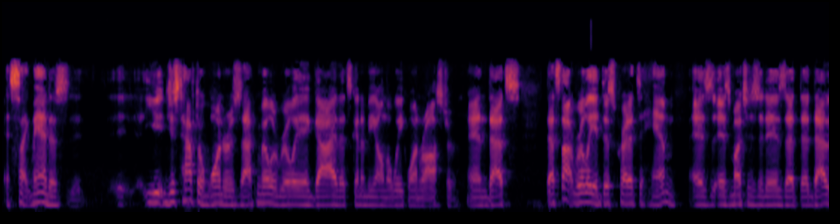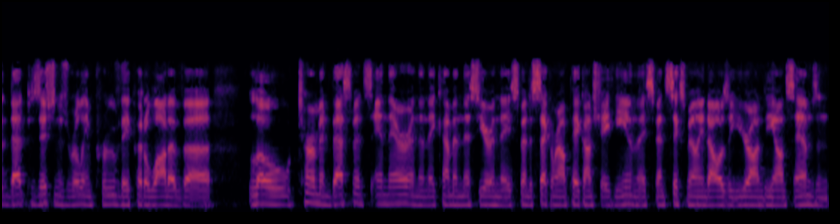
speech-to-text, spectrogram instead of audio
it's like, man, does you just have to wonder is Zach Miller really a guy that's going to be on the Week One roster? And that's that's not really a discredit to him as as much as it is that that that, that position has really improved. They put a lot of uh, low term investments in there, and then they come in this year and they spend a second round pick on Shaheen, and they spend six million dollars a year on Dion Sims, and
